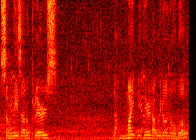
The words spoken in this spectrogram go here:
Some of these other players that might be there that we don't know about.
